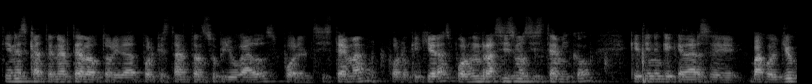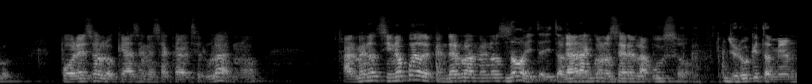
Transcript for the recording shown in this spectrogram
tienes que atenerte a la autoridad porque están tan subyugados por el sistema, por lo que quieras, por un racismo sistémico que tienen que quedarse bajo el yugo. Por eso lo que hacen es sacar el celular, ¿no? Al menos, si no puedo defenderlo, al menos No, y, y también, dar a conocer el abuso. Yo creo que también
